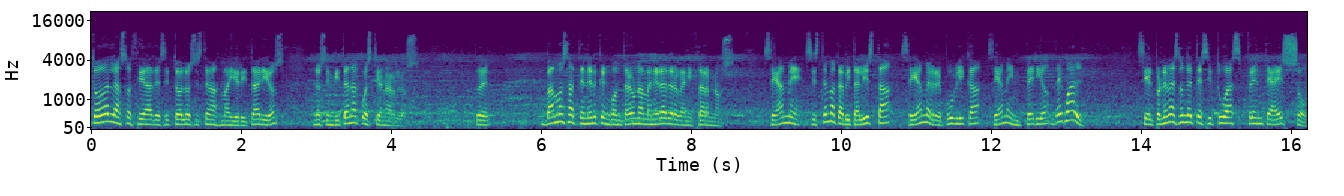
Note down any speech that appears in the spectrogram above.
todas las sociedades y todos los sistemas mayoritarios nos invitan a cuestionarlos. Entonces, vamos a tener que encontrar una manera de organizarnos. Se llame sistema capitalista, se llame república, se llame imperio, da igual. Si el problema es dónde te sitúas frente a eso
